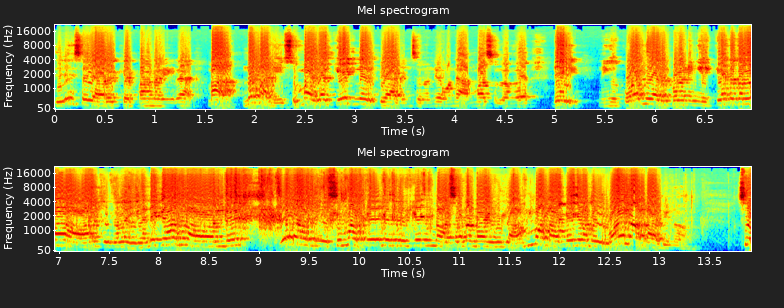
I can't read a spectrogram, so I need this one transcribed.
தினேஷ் யாரோ கேட்பான்னு நினைக்கிறேன். மா என்னம்மா நீ சும்மா ஏதாவது கேட்டுனே இருப்பியா? அப்படின்னு சொன்னோடனே உடனே அம்மா சொல்லுவாங்க டேய் நீங்க குழந்தையா இருப்போம் நீங்க கேட்டதெல்லாம் நான் என்னைக்காக நான் வந்து ஏடா நீங்க சும்மா கேட்குறது கேட்கணும் நான் சொன்னேன் இவங்க அம்மா நான் கேட்கிற போய் வாழாடா அப்படின்னு. சோ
